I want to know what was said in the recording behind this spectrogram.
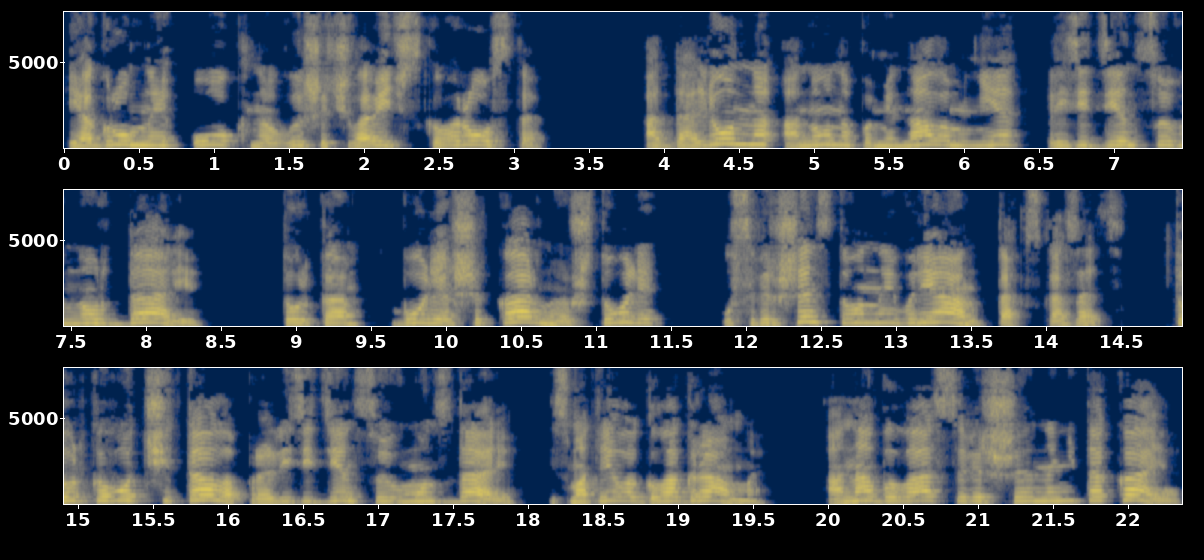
и огромные окна выше человеческого роста. Отдаленно оно напоминало мне резиденцию в Нордаре, только более шикарную, что ли, усовершенствованный вариант, так сказать. Только вот читала про резиденцию в Монсдаре и смотрела голограммы. Она была совершенно не такая.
